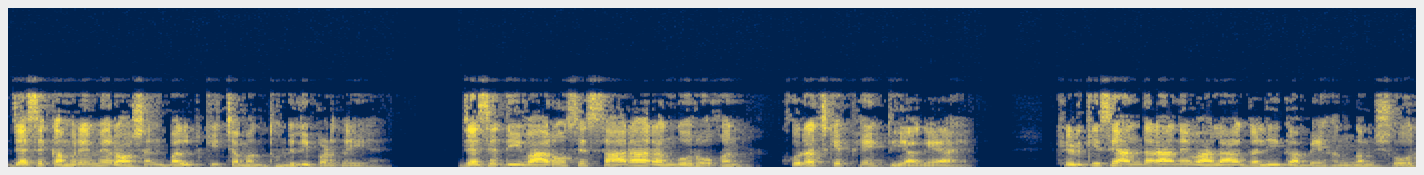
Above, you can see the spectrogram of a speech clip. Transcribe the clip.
جیسے کمرے میں روشن بلب کی چمک دھندلی پڑ گئی ہے، جیسے دیواروں سے سارا رنگ و روغن کھرچ کے پھینک دیا گیا ہے۔ کھڑکی سے اندر آنے والا گلی کا بے ہنگم شور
